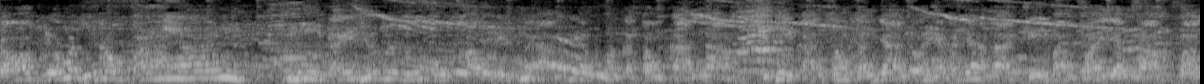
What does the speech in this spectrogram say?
ดอกเดี๋ยวมันสิลงปางนั้นมือใดถึงฤดูปลูกข้าวเห็ดหน้าเรื่องคนก็ต้องการน้ำที่มีการส่งสัญญาณโดยแห่พญานาคีบ้างไฟยังฝาฟัง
